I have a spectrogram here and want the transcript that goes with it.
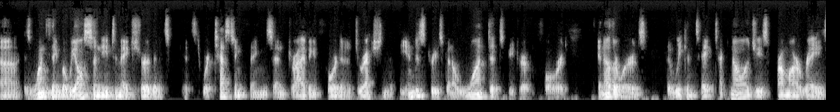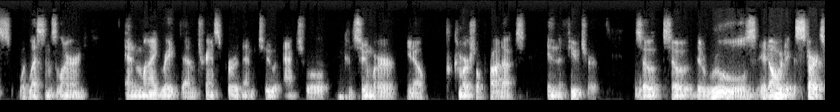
uh, is one thing, but we also need to make sure that it's, it's, we're testing things and driving it forward in a direction that the industry is going to want it to be driven forward. In other words, that we can take technologies from our race with lessons learned and migrate them, transfer them to actual consumer, you know, commercial products in the future. So, mm-hmm. so the rules, it already starts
